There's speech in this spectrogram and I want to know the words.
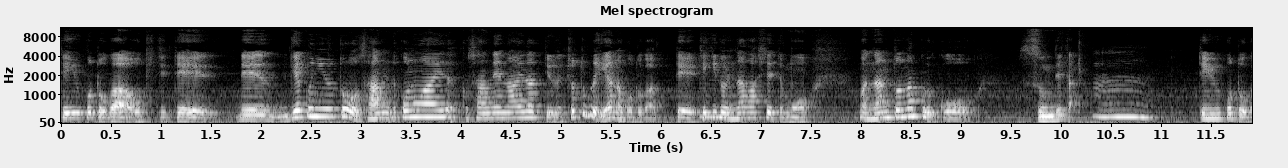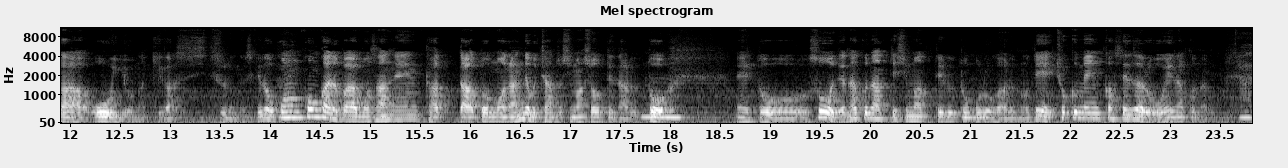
っていうことが起きててで逆に言うと3この間3年の間っていうのはちょっとぐらい嫌なことがあって適当に流してても、まあ、なんとなくこう進んでた。っうん。ていうことが多いような気がするんですけどこの今回の場合はもう3年経った後もう何でもちゃんとしましょうってなると,、うん。えっとそうじゃなくなってしまってるところがあるので直面化せざるを得なくなる。は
